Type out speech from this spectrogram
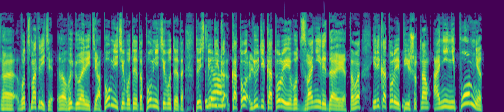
Э, Вот смотрите, э, вы говорите, а помните вот это, помните вот это. То есть люди, Да. ко- люди, которые вот звонили до этого, или которые пишут нам, они не помнят,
